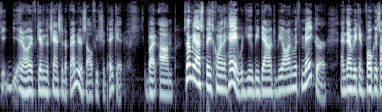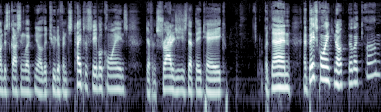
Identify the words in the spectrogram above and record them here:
you know, if given the chance to defend yourself, you should take it. But um, so then we asked Basecoin, like, hey, would you be down to be on with Maker? And then we can focus on discussing, like, you know, the two different types of stable coins, different strategies that they take. But then at Basecoin, you know, they're like, um,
